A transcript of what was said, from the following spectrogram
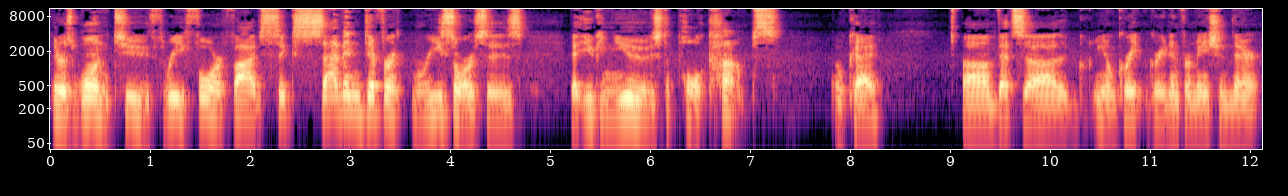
there's one, two, three, four, five, six, seven different resources that you can use to pull comps. Okay, um, that's uh, you know great great information there.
